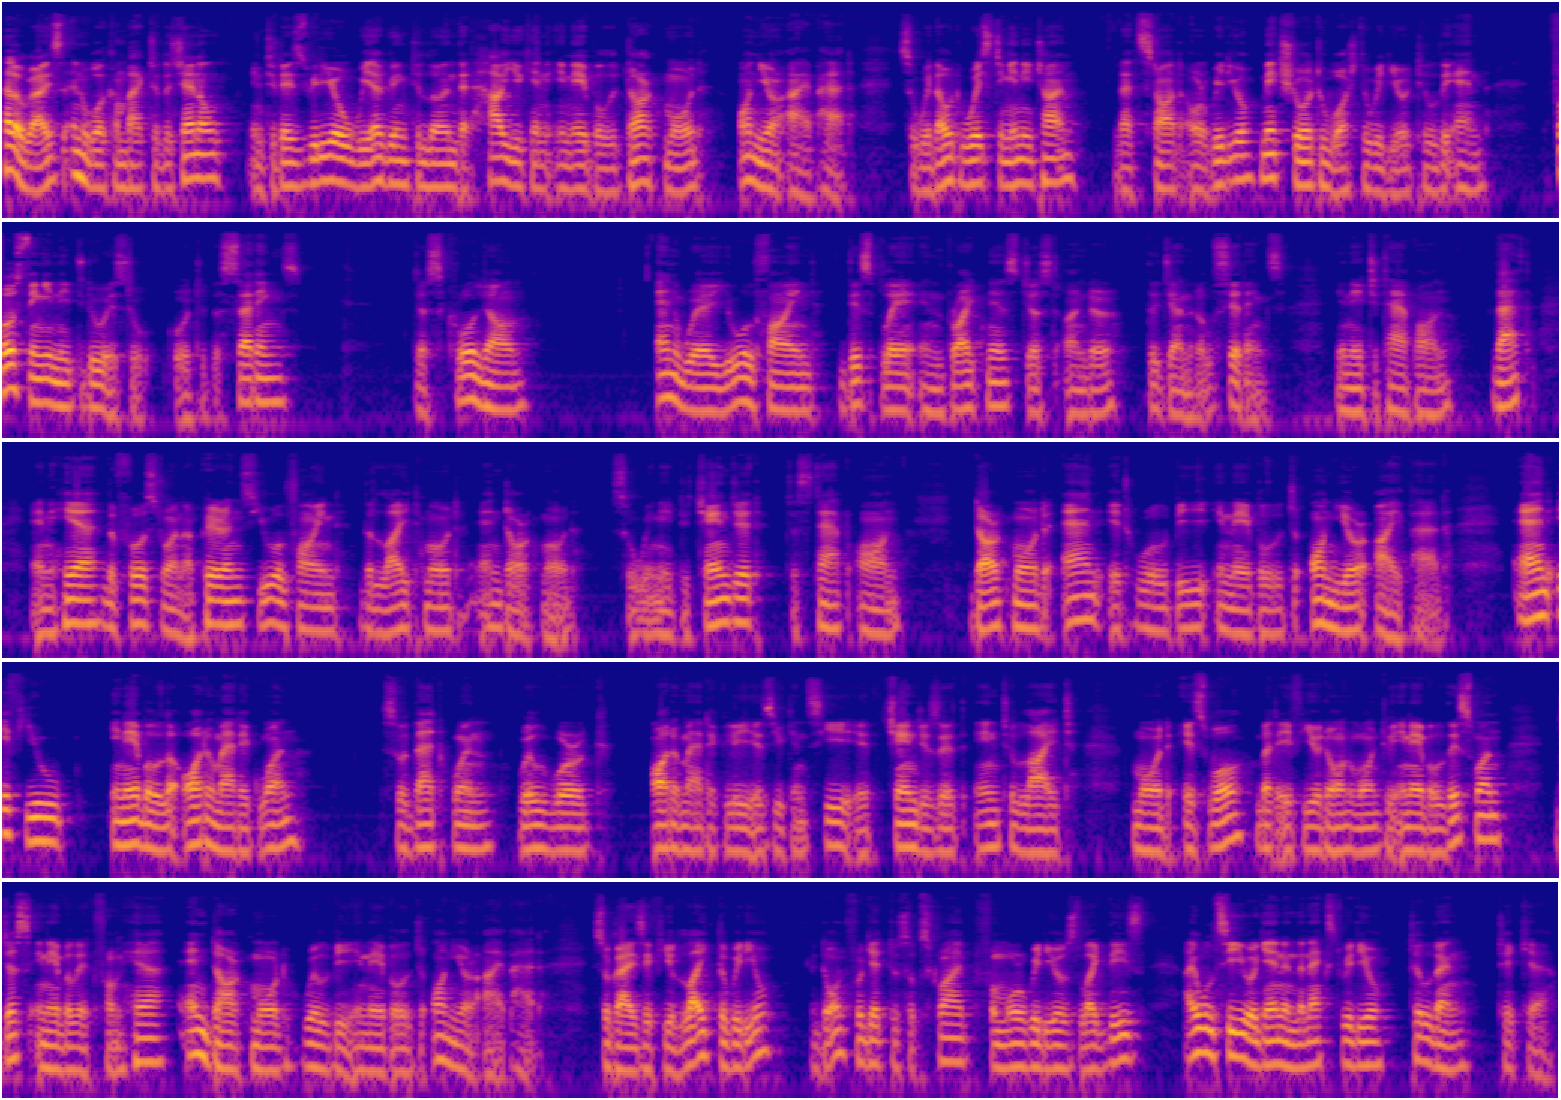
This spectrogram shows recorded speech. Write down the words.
Hello guys and welcome back to the channel. In today's video we are going to learn that how you can enable dark mode on your iPad. So without wasting any time, let's start our video. Make sure to watch the video till the end. First thing you need to do is to go to the settings, just scroll down and where you will find display in brightness just under the general settings. You need to tap on that and here the first one appearance you will find the light mode and dark mode. So we need to change it. Just tap on dark mode and it will be enabled on your iPad. And if you enable the automatic one so that one will work automatically. As you can see it changes it into light mode as well. But if you don't want to enable this one just enable it from here and dark mode will be enabled on your iPad. So guys, if you like the video, don't forget to subscribe for more videos like these. I will see you again in the next video. Till then, take care.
